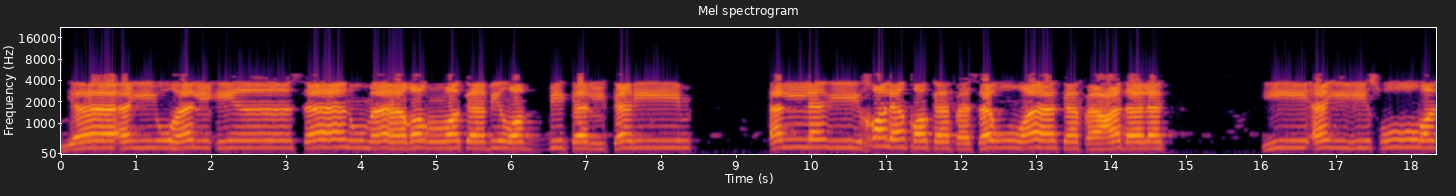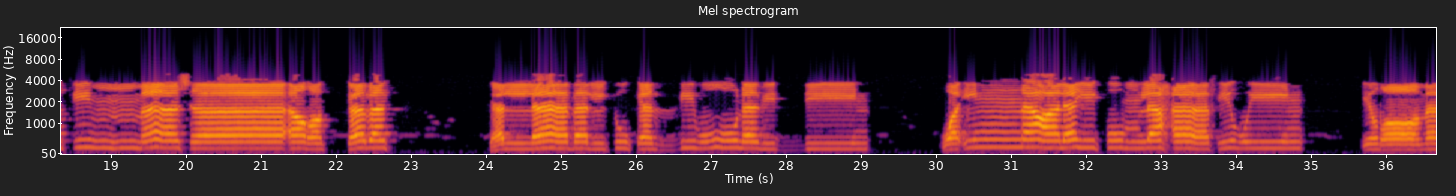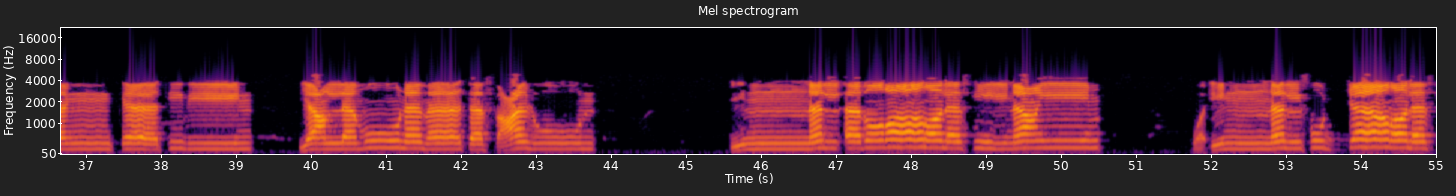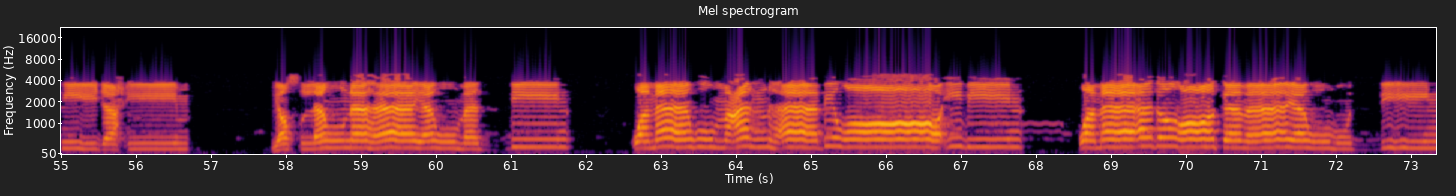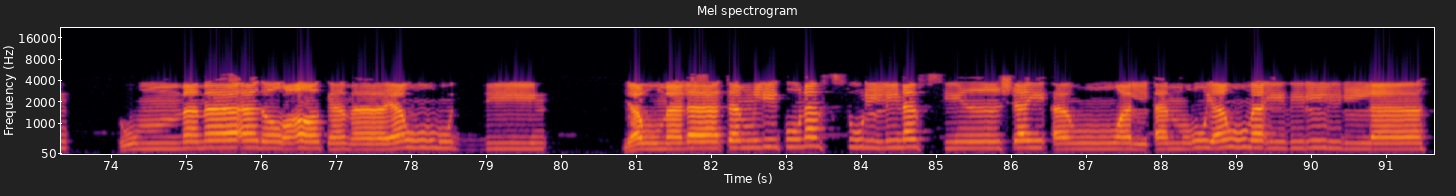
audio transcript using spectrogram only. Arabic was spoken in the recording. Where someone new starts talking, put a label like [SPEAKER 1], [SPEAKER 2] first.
[SPEAKER 1] يا أيها الإنسان ما غرك بربك الكريم الذي خلقك فسواك فعدلك في أي صورة ما شاء ركبك كلا بل تكذبون بالدين وإن عليكم لحافظين كراما كاتبين يعلمون ما تفعلون إن الأبرار لفي نعيم وإن الفجار لفي جحيم يصلونها يوم الدين وما هم عنها بغائبين وما أدراك ما يوم الدين ثم ما أدراك ما يوم الدين يوم لا تملك نفس لنفس شيئا والأمر يومئذ لله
